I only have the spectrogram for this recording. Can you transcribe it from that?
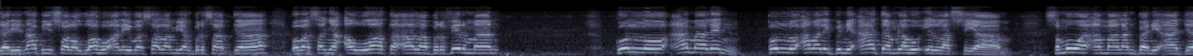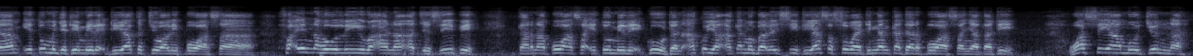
dari Nabi Shallallahu alaihi wasallam yang bersabda bahwasanya Allah taala berfirman, "Kullu amalin, kullu amali bani Adam lahu illa siyam." Semua amalan Bani Adam itu menjadi milik dia kecuali puasa. Fa innahu li wa ana ajzibih karena puasa itu milikku dan aku yang akan membalisi dia sesuai dengan kadar puasanya tadi. Wasiyamu junnah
